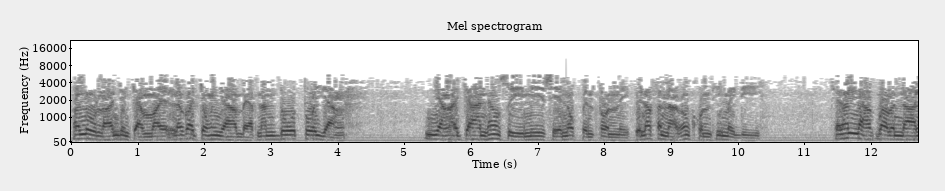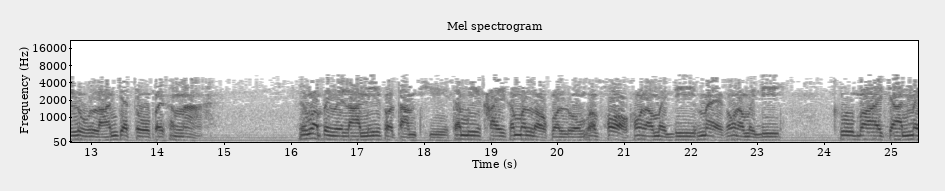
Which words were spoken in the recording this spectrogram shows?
พระลูกหลานจงจำไว้แล้วก็จงอย่าแบบนั้นดูตัวอย่าง อย่างอาจารย์ทั้งสี่มีเสนกเป็นต้นนี่เป็นลักษณะของคนที่ไม่ดี ฉะนั้นหากว่าบรรดาลูกหลานจะโตไปข้างหน้าหรือว่าเป็นเวลานี้ก็ตามที ถ้ามีใครเขามาหลอกมาลวงว่าพ่อของเราไม่ดี แม่ของเราไม่ดี ครูบาอาจารย์ไม่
